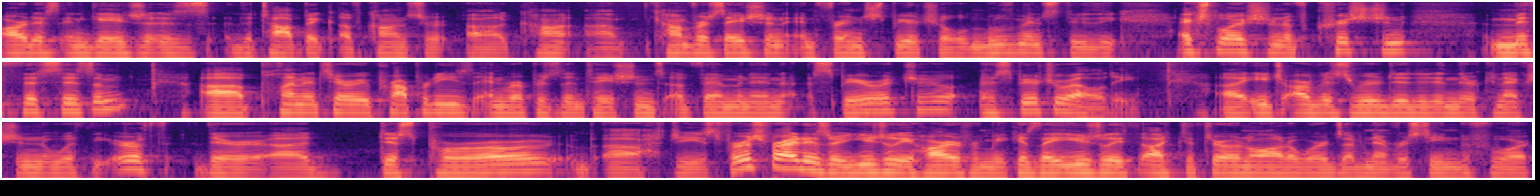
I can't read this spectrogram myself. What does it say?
artist engages the topic of concert, uh, con uh, conversation and fringe spiritual movements through the exploration of Christian mysticism, uh, planetary properties, and representations of feminine spiritual, uh, spirituality. Uh, each artist rooted in their connection with the earth, their uh, disporo, uh, geez, First Fridays are usually hard for me because they usually like to throw in a lot of words I've never seen before,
